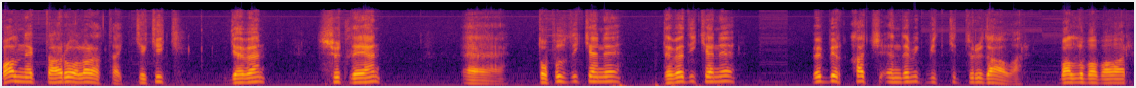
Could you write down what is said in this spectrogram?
bal nektarı olarak da kekik, geven, sütleyen, e, topuz dikeni, deve dikeni ve birkaç endemik bitki türü daha var. Ballı baba var,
